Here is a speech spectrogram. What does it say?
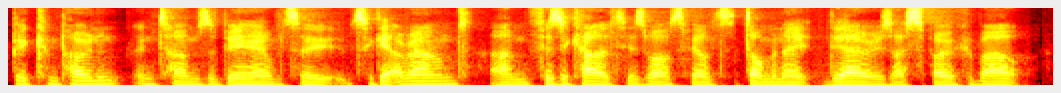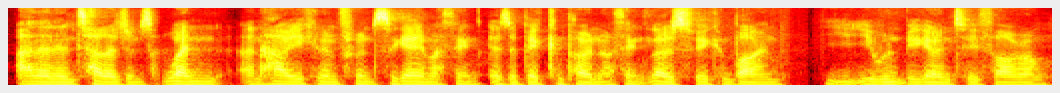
big component in terms of being able to, to get around. Um, physicality as well, to be able to dominate the areas I spoke about. And then intelligence, when and how you can influence the game, I think is a big component. I think those three combined, you, you wouldn't be going too far wrong.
